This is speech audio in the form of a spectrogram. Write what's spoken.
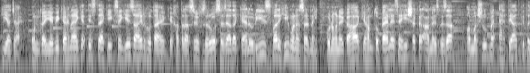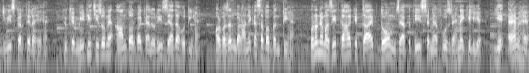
کیا جائے، ان کا یہ بھی کہنا ہے کہ اس تحقیق سے یہ ظاہر ہوتا ہے کہ خطرہ صرف ضرورت سے زیادہ کیلوریز پر ہی منحصر نہیں۔ انہوں نے کہا کہ ہم تو پہلے سے ہی شکر آمیز غذا اور مشروب میں احتیاط کی تجویز کرتے رہے ہیں، کیونکہ میٹھی چیزوں میں عام طور پر کیلوریز زیادہ ہوتی ہیں اور وزن بڑھانے کا سبب بنتی ہیں۔ انہوں نے مزید کہا کہ ٹائپ دوم ذیابطیس سے محفوظ رہنے کے لیے یہ اہم ہے،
